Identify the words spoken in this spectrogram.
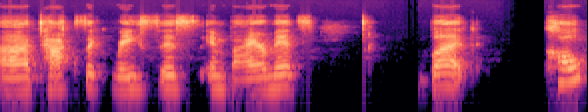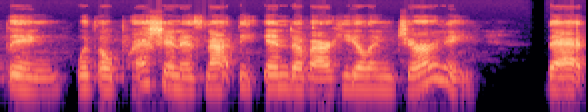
uh, toxic racist environments. But coping with oppression is not the end of our healing journey that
